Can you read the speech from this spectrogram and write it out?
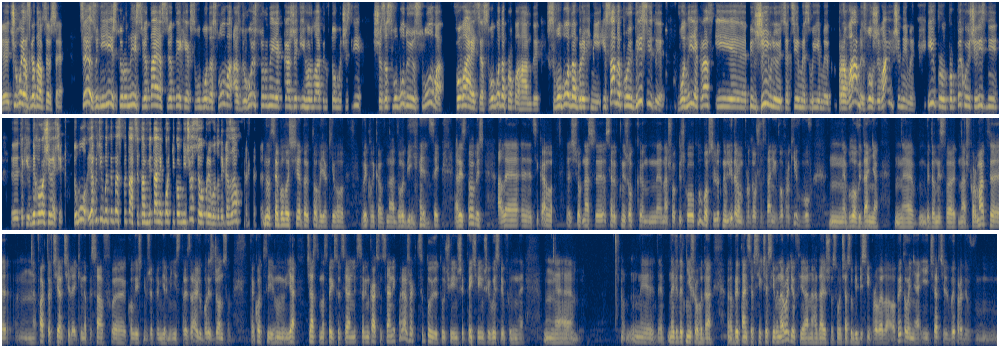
Е, Чого я згадав це все? Це з однієї сторони святая святих як свобода слова, а з другої сторони, як каже Ігор Лапін, в тому числі, що за свободою слова ховається свобода пропаганди, свобода брехні, і саме пройдисвіти вони якраз і підживлюються цими своїми правами, зловживаючи ними і про- пропихуючи різні е, такі нехороші речі. Тому я хотів би тебе спитатися, там Віталій Портніков нічого з цього приводу не казав? Ну, це було ще до того, як його викликав на добі цей Арестович. Але е, цікаво, що в нас е, серед книжок нашого книжкового клубу абсолютним лідером впродовж останніх двох років був було видання е, видавництва наш формат е, Фактор Черчилля, який написав колишній вже прем'єр-міністр Ізраїлю Борис Джонсон. Так, от я часто на своїх соціальних сторінках соціальних мережах цитую ту чи інший той чи інший вислів. Найвидатнішого да, британця всіх часів і народів. Я нагадаю, що свого часу BBC провела опитування, і Черчилль випередив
